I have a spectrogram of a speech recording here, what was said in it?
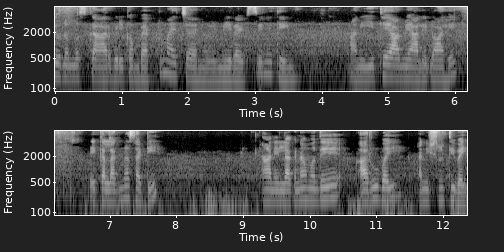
हॅलो नमस्कार. Welcome back to my channel मी राईट्स एनिथिंग आणि इथे आम्ही आलेलो आहे एका लग्नासाठी. आणि लग्नामध्ये आरूबाई आणि श्रुतीबाई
